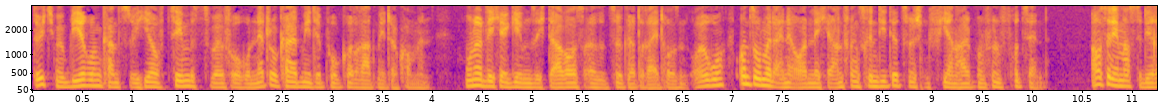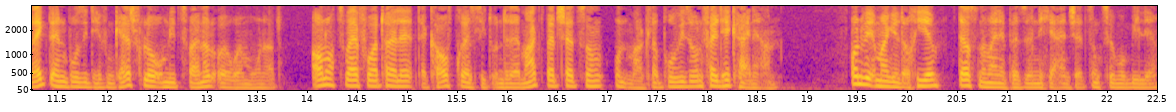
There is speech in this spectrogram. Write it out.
Durch die Möblierung kannst du hier auf 10 bis 12 Euro Netto-Kaltmiete pro Quadratmeter kommen. Monatlich ergeben sich daraus also ca. 3000 Euro und somit eine ordentliche Anfangsrendite zwischen 4,5 und 5 Prozent. Außerdem hast du direkt einen positiven Cashflow um die 200 Euro im Monat. Auch noch zwei Vorteile, der Kaufpreis liegt unter der Marktwertschätzung und Maklerprovision fällt hier keine an. Und wie immer gilt auch hier, das ist nur meine persönliche Einschätzung zur Immobilie.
